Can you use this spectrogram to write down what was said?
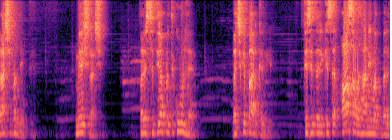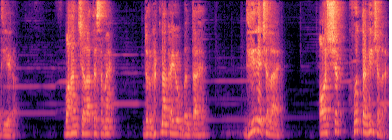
राशिफल देखते हैं। मेष राशि, परिस्थितियाँ प्रतिकूल है, बच के पार करिए। किसी तरीके से असावधानी मत बरतिएगा। वाहन चलाते समय दुर्घटना का योग बनता है। धीरे चलाए, आवश्यक हो तभी चलाए।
